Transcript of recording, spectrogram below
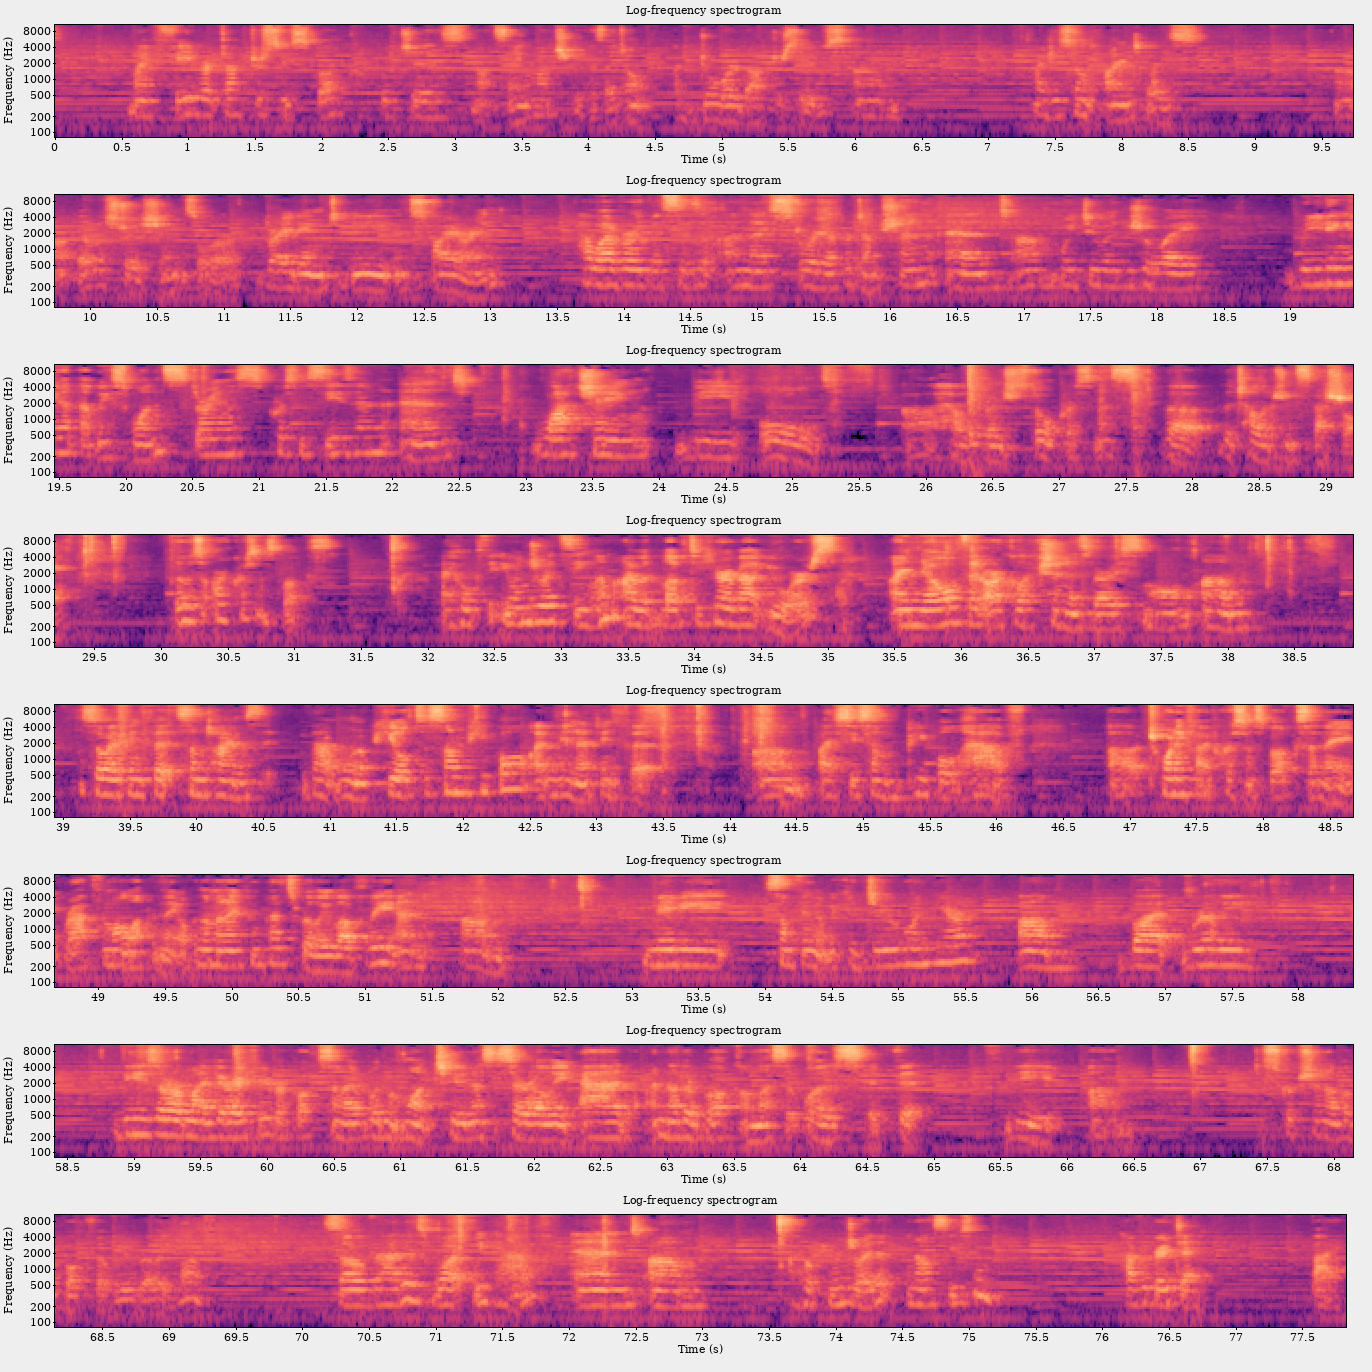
my favorite Dr. Seuss book, which is not saying much because I don't adore Dr. Seuss. Um, I just don't find his uh, illustrations or writing to be inspiring. However, this is a nice story of redemption, and um, we do enjoy reading it at least once during this Christmas season and watching the old uh, How the Grinch Stole Christmas, the, the television special. Those are Christmas books. I hope that you enjoyed seeing them. I would love to hear about yours. I know that our collection is very small, um, so I think that sometimes that won't appeal to some people. I mean, I think that um, I see some people have uh, 25 Christmas books and they wrap them all up and they open them, and I think that's really lovely and um, maybe something that we could do in here. Um, but really, these are my very favorite books, and I wouldn't want to necessarily add another book unless it was it fit the um, description of a book that we really love. So that is what we have, and um, I hope you enjoyed it, and I'll see you soon. Have a great day. Bye.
